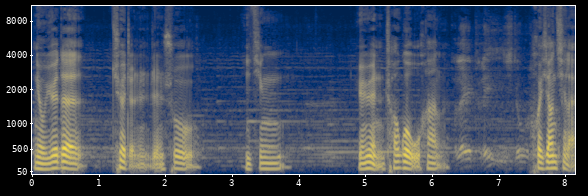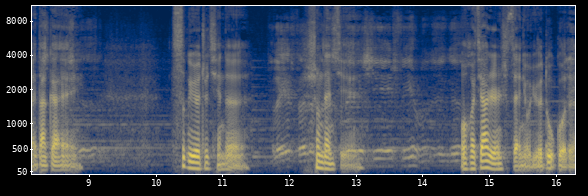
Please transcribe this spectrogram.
纽约的确诊人数已经。远远超过武汉了。回想起来，大概四个月之前的圣诞节，我和家人是在纽约度过的。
